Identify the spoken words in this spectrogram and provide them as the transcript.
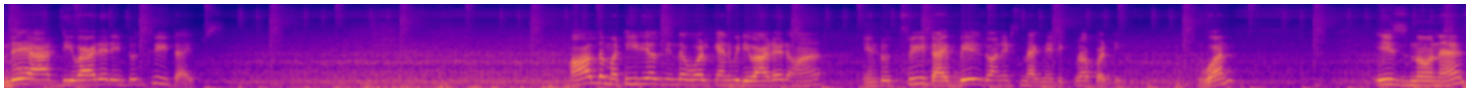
They are divided into three types. All the materials in the world can be divided on into three types based on its magnetic property. One is known as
